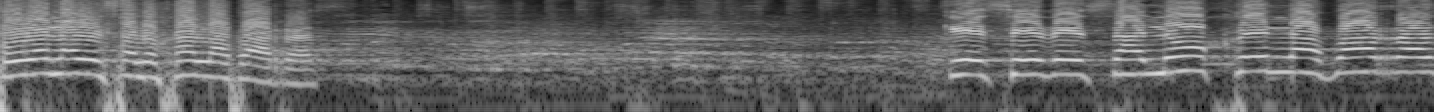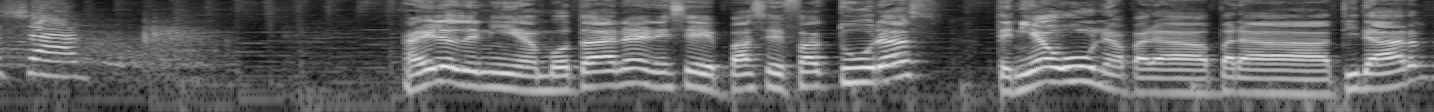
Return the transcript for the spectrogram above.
Se van a desalojar las barras. Que se desalojen las barras ya. Ahí lo tenían, Botana, en ese pase de facturas. Tenía una para, para tirar.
